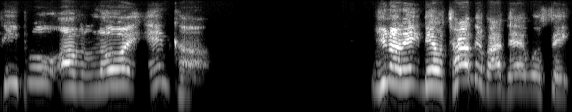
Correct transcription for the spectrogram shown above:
people of lower income. You know, they, they were talking about that. We'll see.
